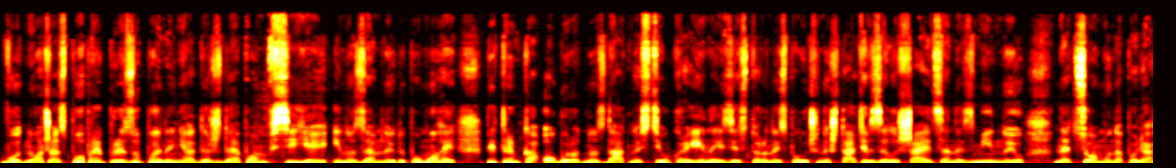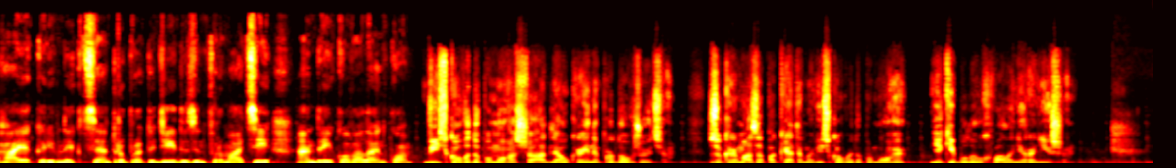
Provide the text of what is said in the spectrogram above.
Водночас, попри призупинення держдепом всієї іноземної допомоги, підтримка обороноздатності України зі сторони Сполучених Штатів залишається незмінною. На цьому наполягає керівник центру протидії дезінформації Андрій Коваленко. Військова допомога США для України продовжується, зокрема за пакетами військової допомоги, які були ухвалені раніше.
